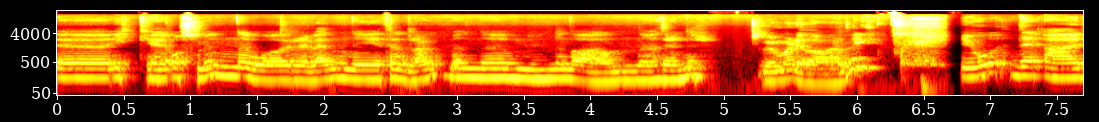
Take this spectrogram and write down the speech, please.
Eh, ikke Åsmund, vår venn i Trøndelag, men eh, en annen trønder. Hvem er det da, Henrik? Jo, det er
